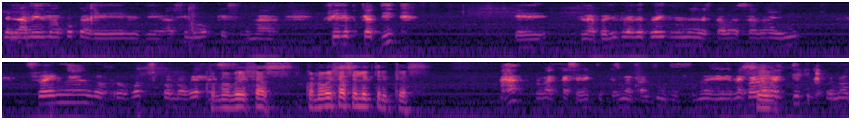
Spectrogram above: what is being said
de la misma época de, de Asimov, que se llama Philip K. Dick, que la película de Blade Runner está basada en Sueñan los robots con ovejas. Con ovejas, con ovejas eléctricas. Ajá, ovejas eléctricas, me faltó. me recordaba Sí. el título, pero no,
